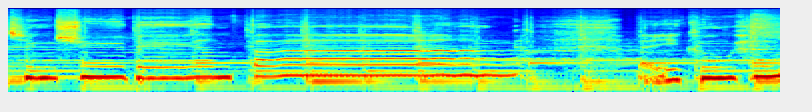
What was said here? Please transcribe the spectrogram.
情绪被安放，被空很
